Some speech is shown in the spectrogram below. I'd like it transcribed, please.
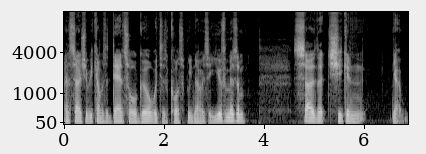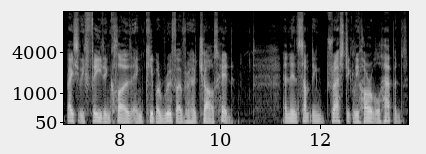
and so she becomes a dance hall girl, which is of course we know is a euphemism, so that she can, you know, basically feed and clothe and keep a roof over her child's head. And then something drastically horrible happens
